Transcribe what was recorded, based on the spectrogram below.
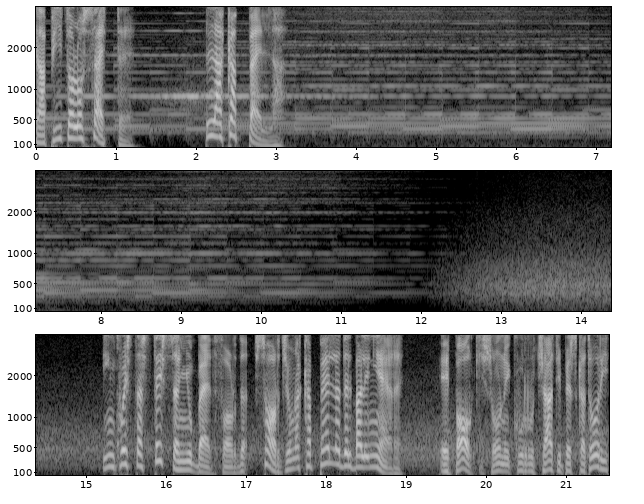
Capitolo 7 La cappella In questa stessa New Bedford sorge una cappella del baleniere e pochi sono i currucciati pescatori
